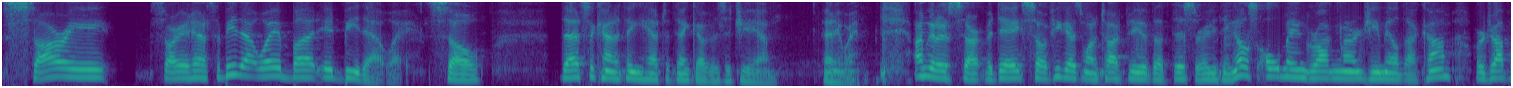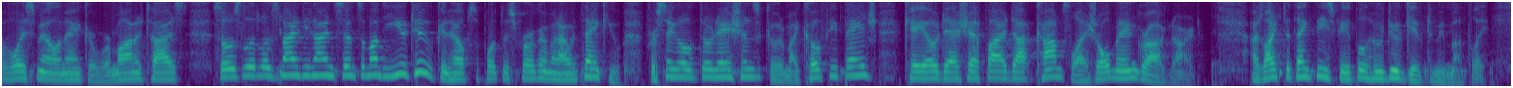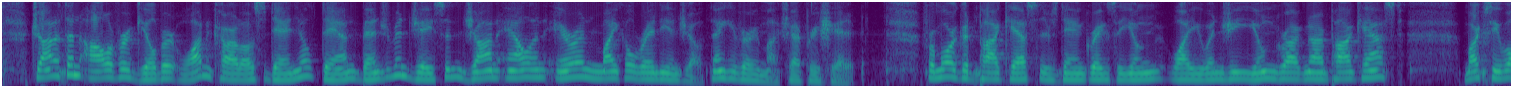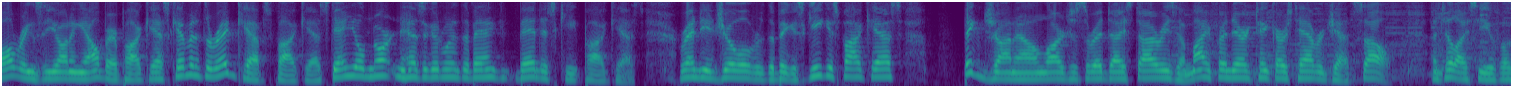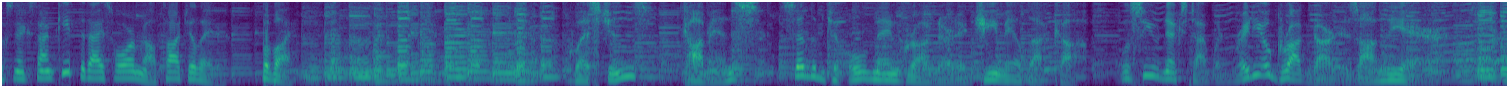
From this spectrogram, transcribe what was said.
Sorry, sorry, it has to be that way, but it be that way. So that's the kind of thing you have to think of as a GM. Anyway, I'm going to start my day. So if you guys want to talk to me about this or anything else, oldmangrognard@gmail.com or drop a voicemail on Anchor. We're monetized. So as little as 99 cents a month, you too can help support this program, and I would thank you. For single donations, go to my Ko-fi page, ko-fi.com slash oldmangrognard. I'd like to thank these people who do give to me monthly. Jonathan, Oliver, Gilbert, Juan Carlos, Daniel, Dan, Benjamin, Jason, John Allen, Aaron, Michael, Randy, and Joe. Thank you very much. I appreciate it. For more good podcasts, there's Dan Griggs, the Young, Y-U-N-G, Young Grognard podcast. Mark Seawall rings the Yawning Owlbear podcast. Kevin at the Red Caps podcast. Daniel Norton has a good one at the Band- Bandits Keep podcast. Randy and Joe over at the Biggest Geekest podcast. Big John Allen Large is the Red Dice Diaries, and my friend Eric Tenkar's Tavern Chat. So, until I see you folks next time, keep the dice warm, and I'll talk to you later. Bye-bye. Questions? Comments? Send them to oldmangrognard at gmail.com. We'll see you next time when Radio Grognard is on the air.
